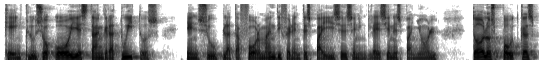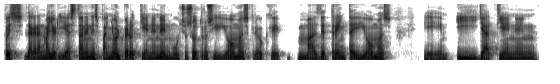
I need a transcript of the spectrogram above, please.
que incluso hoy están gratuitos en su plataforma en diferentes países, en inglés y en español. Todos los podcasts, pues la gran mayoría están en español, pero tienen en muchos otros idiomas, creo que más de 30 idiomas, eh, y ya tienen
